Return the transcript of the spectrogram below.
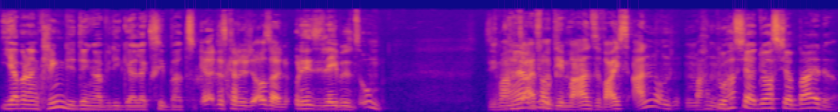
Ja, aber dann klingen die Dinger wie die Galaxy Buds. Ja, das kann natürlich auch sein. Oder sie labeln es um. Sie machen es einfach, gut. die malen sie weiß an und machen. Du hast ja, du hast ja beide.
